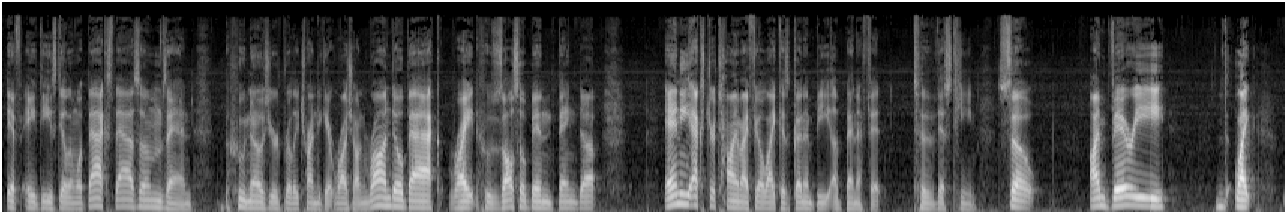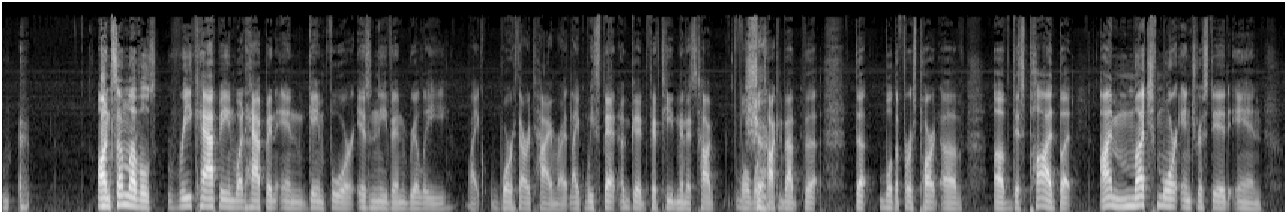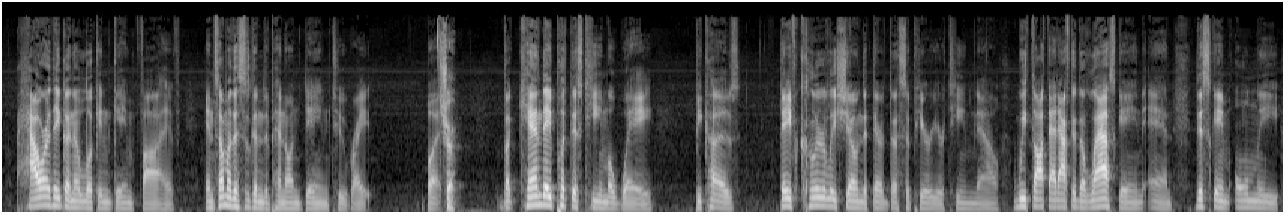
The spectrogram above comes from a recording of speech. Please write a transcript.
if AD is dealing with back spasms and who knows you're really trying to get Rajon Rondo back, right? Who's also been banged up. Any extra time I feel like is going to be a benefit to this team. So I'm very like on some levels, recapping what happened in game four isn't even really like worth our time, right? Like we spent a good 15 minutes talk well, sure. we're talking about the the well the first part of of this pod, but I'm much more interested in how are they going to look in game 5? And some of this is going to depend on Dame too, right? But Sure. But can they put this team away because they've clearly shown that they're the superior team now. We thought that after the last game, and this game only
